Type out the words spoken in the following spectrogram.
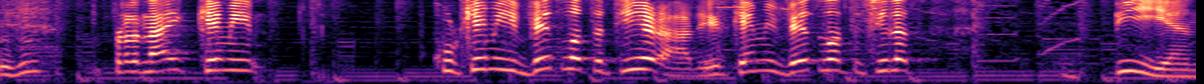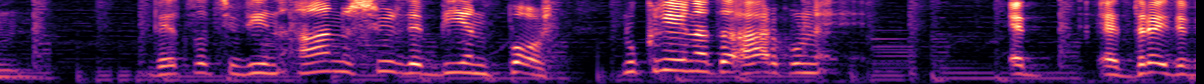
Mm -hmm. Prandaj kemi kur kemi vetulla të tjera, aty kemi vetulla të cilat bien, vetullat që vijnë anës syrit dhe bien poshtë. Nuk krijojnë atë arkun e e drejtë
